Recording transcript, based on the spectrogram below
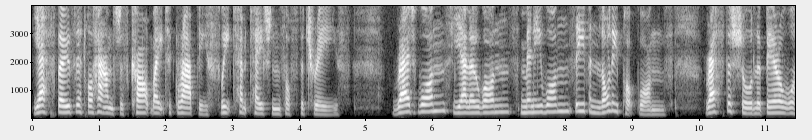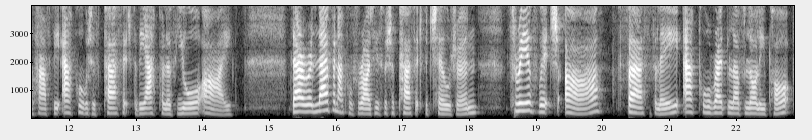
Yes, those little hands just can't wait to grab these sweet temptations off the trees. Red ones, yellow ones, mini ones, even lollipop ones. Rest assured, Lubera will have the apple which is perfect for the apple of your eye. There are 11 apple varieties which are perfect for children, three of which are firstly, Apple Red Love Lollipop.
